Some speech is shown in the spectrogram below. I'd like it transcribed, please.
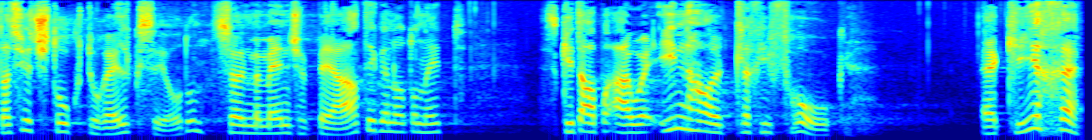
das ist jetzt strukturell gesehen, oder? Sollen wir Menschen beerdigen oder nicht? Es gibt aber auch eine inhaltliche Frage. Eine Kirche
